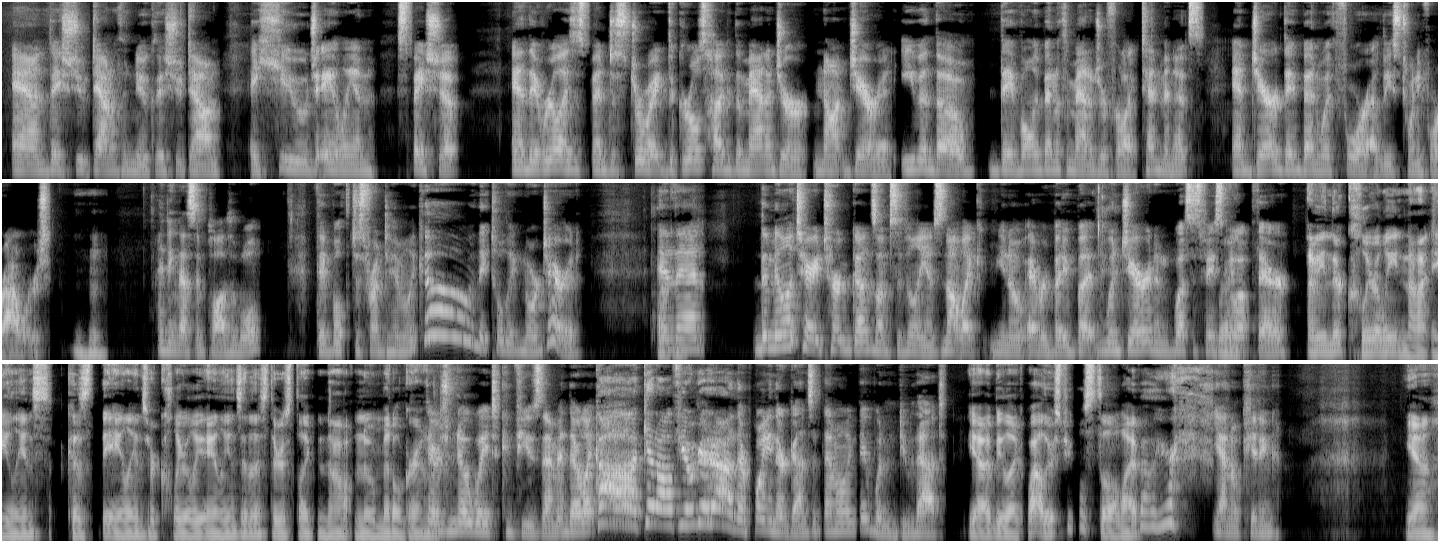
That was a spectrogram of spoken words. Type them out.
and they shoot down with a nuke, they shoot down a huge alien spaceship and they realize it's been destroyed. The girls hug the manager, not Jared, even though they've only been with the manager for like 10 minutes and Jared they've been with for at least 24 hours. Mm-hmm. I think that's implausible. They both just run to him like, oh, and they totally ignore Jared. And then the military turned guns on civilians, not like, you know, everybody, but when Jared and what's his face Right. go up there, I mean, they're clearly not aliens because the aliens are clearly aliens in this. There's like not no middle ground. there's no way to confuse them. And they're like, ah, get off, you get out. And they're pointing their guns at them. I'm like, they wouldn't do that. yeah, I'd be like, wow, there's people still alive out here. Yeah, no kidding. yeah,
